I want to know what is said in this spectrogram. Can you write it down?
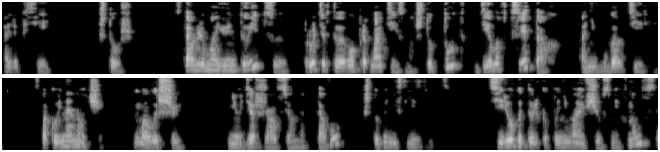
Алексей. Что ж, ставлю мою интуицию против твоего прагматизма, что тут дело в цветах, а не в бухгалтерии. Спокойной ночи, малыши. Не удержался он от того, чтобы не съездить. Серега только понимающе усмехнулся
